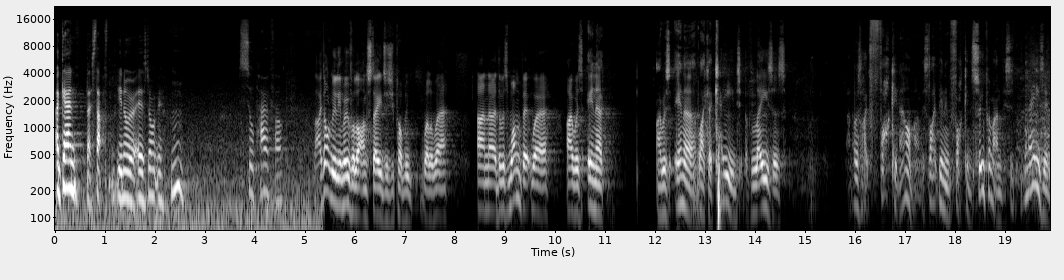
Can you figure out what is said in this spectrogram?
Again, that's that. You know who it is, don't you? So powerful. I don't really move a lot on stage, as you're probably well aware. And uh, there was one bit where I was in a, I was in a like a cage of lasers, and I was like, "Fucking hell, man! It's like being in fucking Superman. This is amazing."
